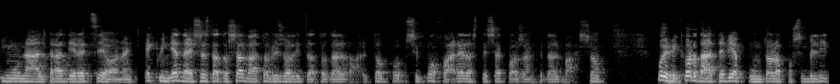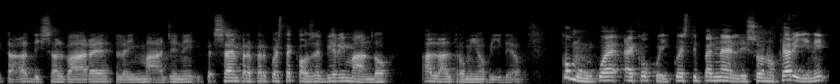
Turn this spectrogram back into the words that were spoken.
in un'altra direzione. E quindi adesso è stato salvato visualizzato dall'alto. Si può fare la stessa cosa anche dal basso. Poi ricordatevi appunto la possibilità di salvare le immagini. Sempre per queste cose vi rimando all'altro mio video. Comunque ecco qui questi pennelli sono carini.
